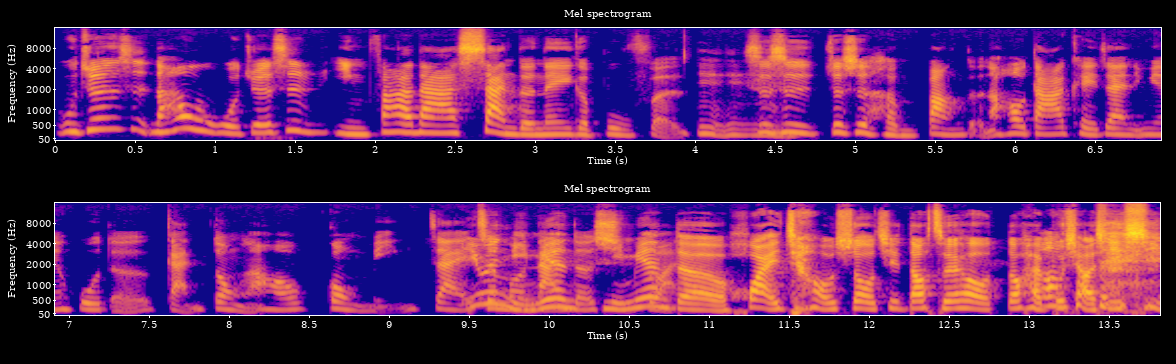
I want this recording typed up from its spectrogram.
我觉得是，然后我觉得是引发了大家善的那一个部分，嗯嗯，这是这是很棒的，然后大家可以在里面获得感动，然后共鸣，在因为里面的里面的坏教授，其实到最后都还不小心洗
